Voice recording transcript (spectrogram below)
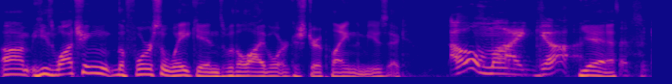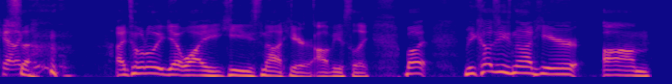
Um, he's watching The Force Awakens with a live orchestra playing the music. Oh my god. Yeah. That's actually kind So- cool. I totally get why he's not here, obviously, but because he's not here, um,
